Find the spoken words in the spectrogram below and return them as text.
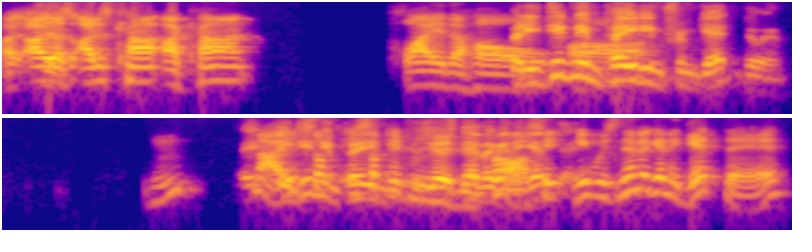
I, I Yeah. just, I just can't. I can't play the whole. But he didn't oh, impede him from getting to him. Hmm? He, No, he he, didn't stopped, impede him him from he was moving never going across. to He, get there. he was never going to get there,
